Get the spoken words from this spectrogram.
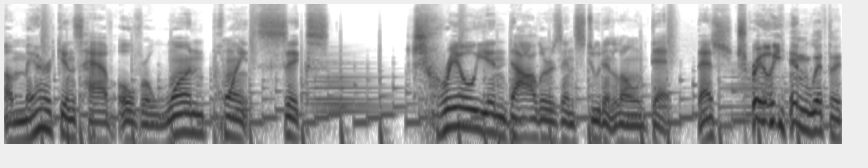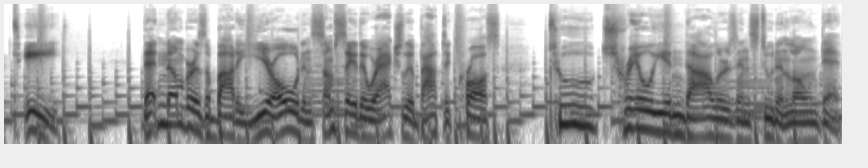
Americans have over 1.6 trillion dollars in student loan debt. That's trillion with a T. That number is about a year old, and some say that we're actually about to cross $2 trillion in student loan debt.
